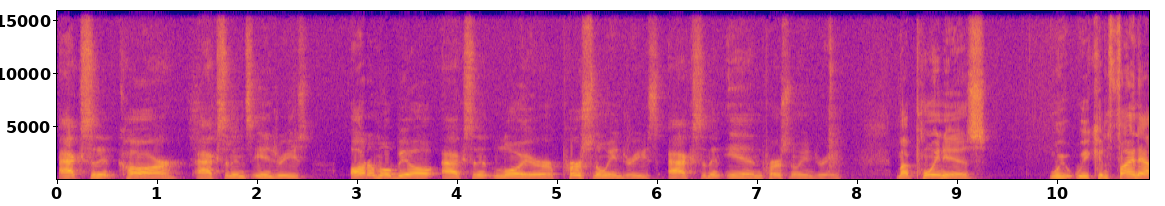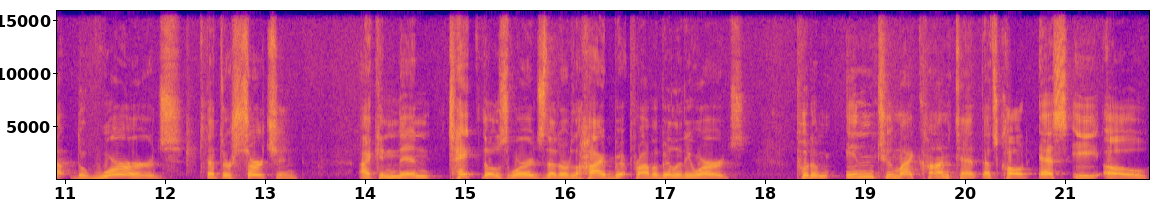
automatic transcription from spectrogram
accident car, accidents, injuries, automobile accident lawyer, personal injuries, accident in, personal injury. My point is, we, we can find out the words that they're searching. I can then take those words that are the high probability words, put them into my content that's called SEO,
